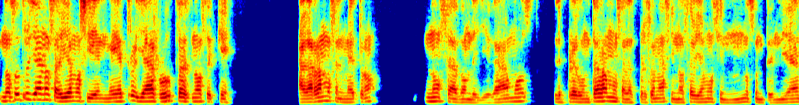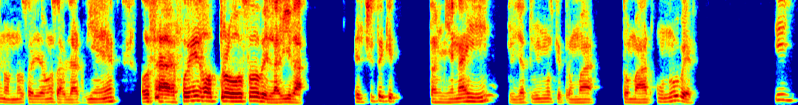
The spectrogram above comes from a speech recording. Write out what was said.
nosotros ya no sabíamos ir en metro, ya rutas, no sé qué. Agarramos el metro, no sé a dónde llegamos, le preguntábamos a las personas si no sabíamos si no nos entendían o no sabíamos hablar bien. O sea, fue otro oso de la vida. El chiste que también ahí ya tuvimos que tomar, tomar un Uber. Y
